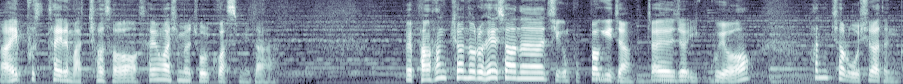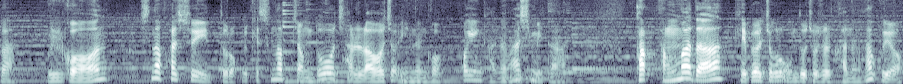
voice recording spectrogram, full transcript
라이프 스타일에 맞춰서 사용하시면 좋을 것 같습니다. 방 한켠으로 해서는 지금 붙박이장 짜여져 있고요. 한철 옷이라든가 물건 수납할 수 있도록 이렇게 수납장도 잘 나와져 있는 거 확인 가능하십니다. 각 방마다 개별적으로 온도 조절 가능하고요.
